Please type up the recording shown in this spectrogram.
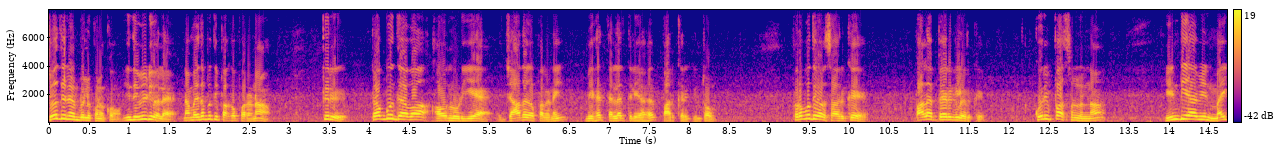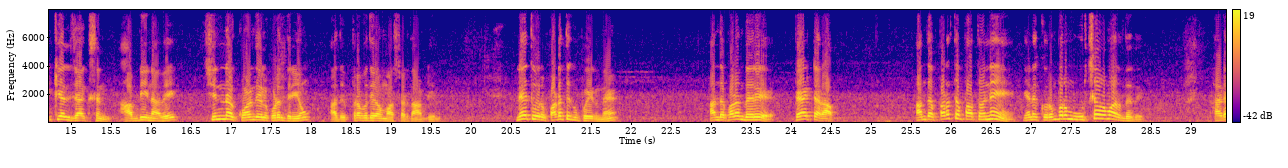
ஜோதி நண்பர்களுக்கு வணக்கம். இந்த வீடியோவில் நம்ம எதை பற்றி பார்க்க போகிறோன்னா திரு பிரபுதேவா அவர்களுடைய ஜாதக பலனை மிக தெல்ல தெளிவாக பார்க்க இருக்கின்றோம். பிரபுதேவா சாருக்கு பல பேர்கள் இருக்குது குறிப்பாக சொல்லணும்னா இந்தியாவின் மைக்கேல் ஜாக்சன் அப்படின்னாவே சின்ன குழந்தைகள் கூட தெரியும். அது பிரபுதேவா மாஸ்டர் தான் அப்படின்னு. நேற்று ஒரு படத்துக்கு போயிருந்தேன். அந்த படம் பேர் பேட்டர் ஆப் அந்த படத்தை பார்த்தோன்னே எனக்கு ரொம்ப ரொம்ப உற்சாகமாக இருந்தது. அட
